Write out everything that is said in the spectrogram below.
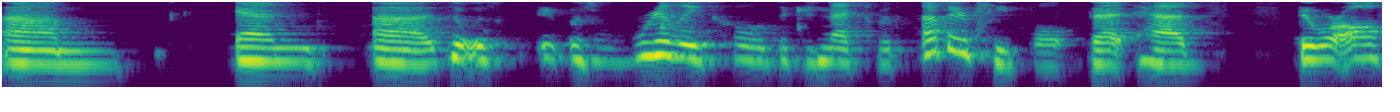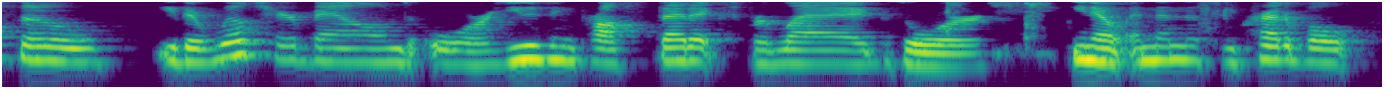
Um, and uh, so it was it was really cool to connect with other people that had that were also either wheelchair bound or using prosthetics for legs or you know and then this incredible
